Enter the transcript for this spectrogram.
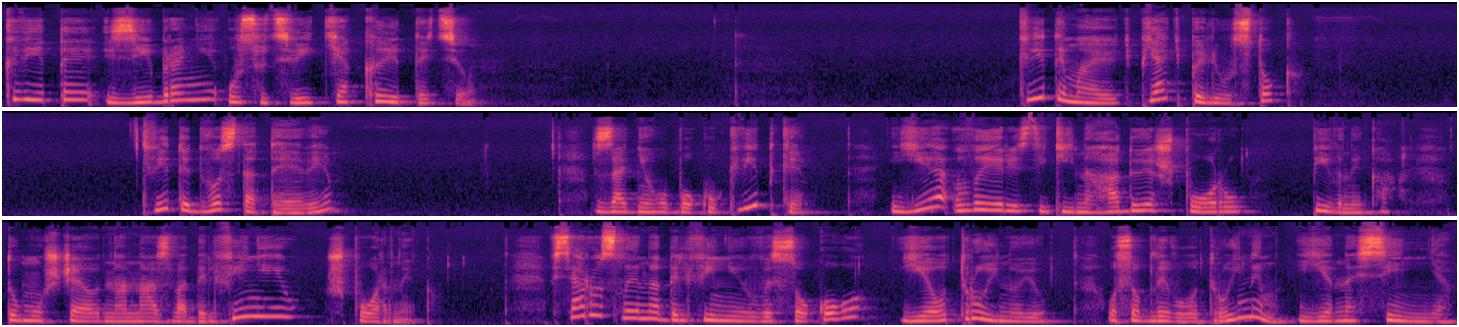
Квіти зібрані у суцвіття китицю. Квіти мають 5 пелюсток, квіти двостатеві. З заднього боку квітки є виріз, який нагадує шпору півника, тому ще одна назва дельфініїв шпорник. Вся рослина дельфінію високого є отруйною, особливо отруйним є насіння.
